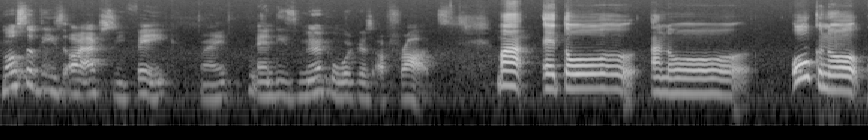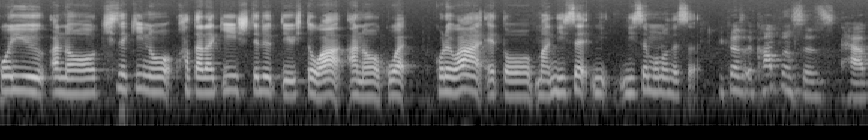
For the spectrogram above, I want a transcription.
Most of these are actually fake, right? And these miracle workers are frauds. まあえっとあの多くのこういうあの奇跡の働きしてるっていう人はあのこれこれは、えっとまあ、偽に偽物です。Because accomplices have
